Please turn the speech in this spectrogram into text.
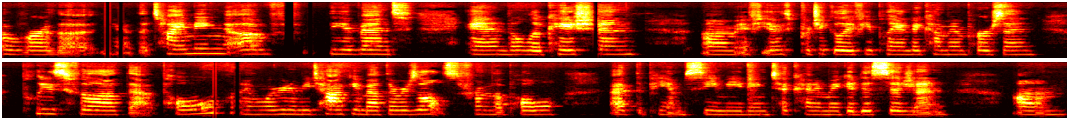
over the you know, the timing of the event and the location, um, if you particularly if you plan to come in person, please fill out that poll. And we're going to be talking about the results from the poll at the PMC meeting to kind of make a decision. Um,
